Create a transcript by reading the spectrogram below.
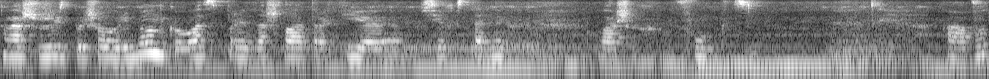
в вашу жизнь пришел ребенок, у вас произошла атрофия всех остальных ваших функций. А вот,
